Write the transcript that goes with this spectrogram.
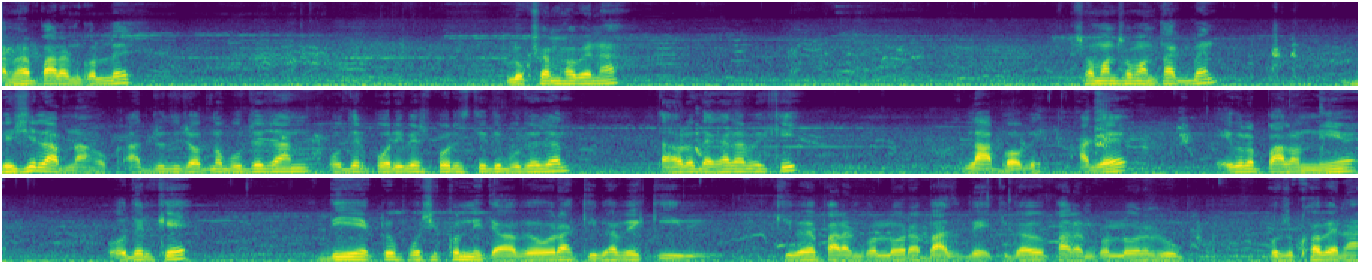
আপনারা পালন করলে লোকসান হবে না। সমান সমান থাকবেন। বেশি লাভ না হোক। আর যদি যত্ন বুঝে যান, ওদের পরিবেশ পরিস্থিতি বুঝে যান, তাহলে দেখা যাবে কি লাভ হবে। আগে এগুলো পালন নিয়ে ওদেরকে দিয়ে একটু প্রশিক্ষণ নিতে হবে, ওরা কীভাবে কি, কীভাবে পালন করলে, ওরা বাঁচবে, কীভাবে পালন করলে, ওরা রোগ অসুখ হবে না,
